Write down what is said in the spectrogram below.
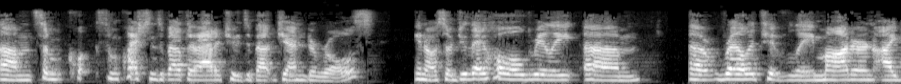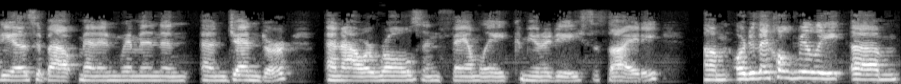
um, some some questions about their attitudes about gender roles. You know, so do they hold really um, uh, relatively modern ideas about men and women and, and gender and our roles in family, community, society? Um, or do they hold really um,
